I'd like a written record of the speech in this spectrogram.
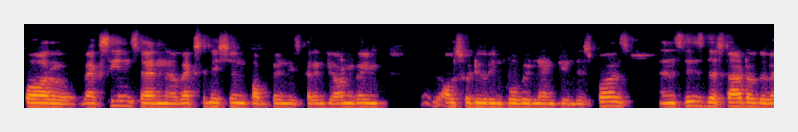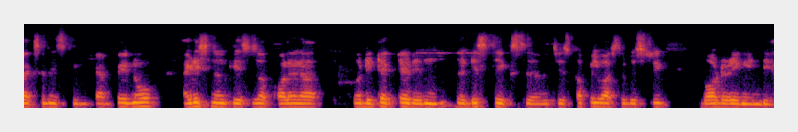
for vaccines and vaccination campaign is currently ongoing also during COVID-19 response. And since the start of the vaccination campaign, no additional cases of cholera were detected in the districts, uh, which is Kapilvastu district bordering India.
